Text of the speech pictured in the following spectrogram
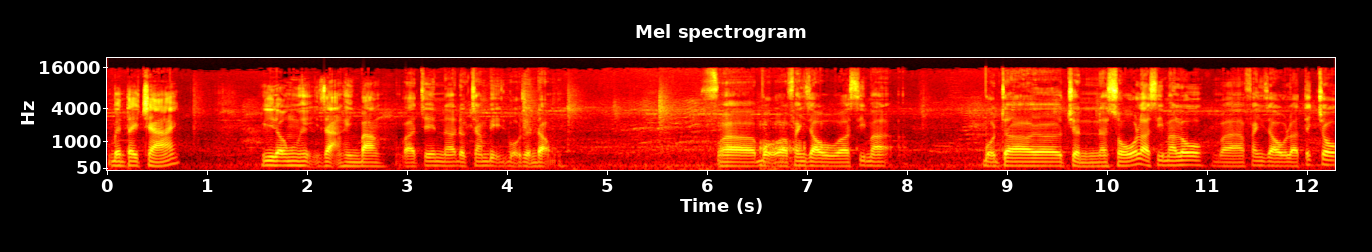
bên tay trái, ghi đông hình dạng hình bằng và trên ờ, được trang bị bộ chuyển động. Và bộ ờ, phanh dầu ờ, Sima, bộ chuyển số là Shimano và phanh dầu là Techo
